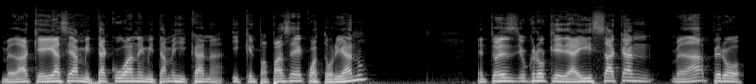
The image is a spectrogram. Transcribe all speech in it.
¿verdad? Que ella sea mitad cubana y mitad mexicana y que el papá sea ecuatoriano. Entonces yo creo que de ahí sacan, ¿verdad? Pero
